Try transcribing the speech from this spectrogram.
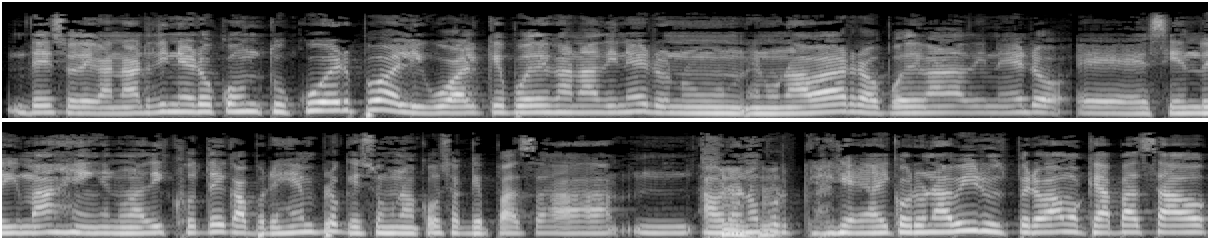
de eso, de ganar dinero con tu cuerpo, al igual que puedes ganar dinero en, un, en una barra o puedes ganar dinero eh, siendo imagen en una discoteca, por ejemplo, que eso es una cosa que pasa mm, ahora no porque hay coronavirus, pero vamos, que ha pasado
